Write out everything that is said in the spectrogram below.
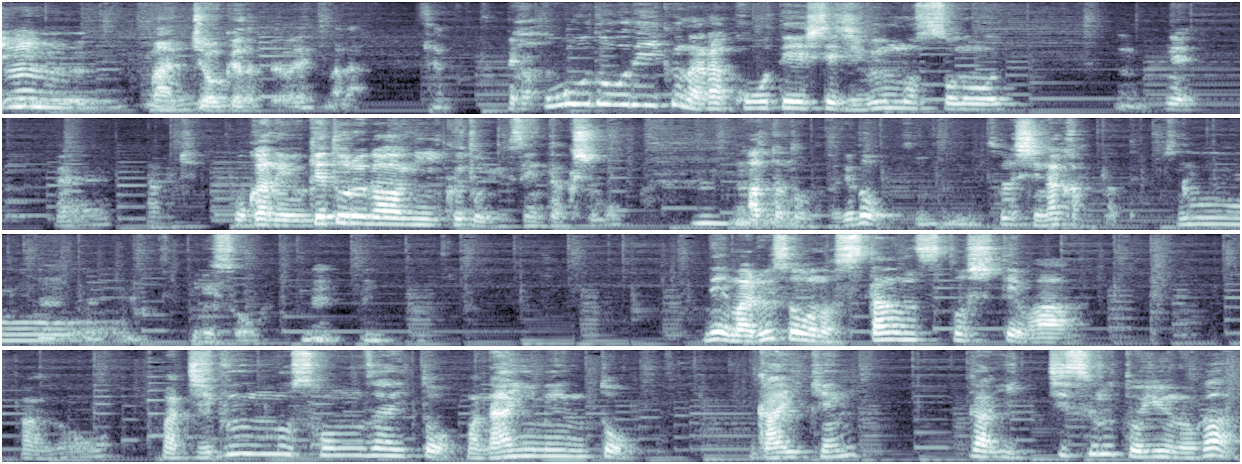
いう、うんまあ状況だったよね、まだ。だから王道で行くなら肯定して自分もその、うんね、お金を受け取る側に行くという選択肢もあ。あったと思うんだけど、うんそれはしなかったってことですね、ルソーは。うんで、まあ、ルソーのスタンスとしては、あの、まあ、自分の存在と、まあ、内面と外見が一致するというのが、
